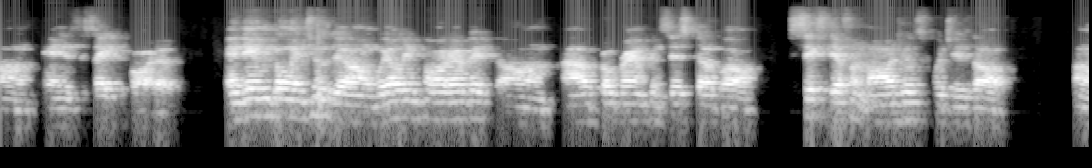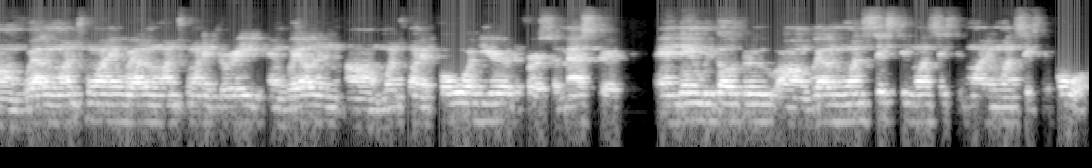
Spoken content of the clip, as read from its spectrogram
um, and is the safety part of it. And then we go into the um, welding part of it. Um, our program consists of uh, six different modules, which is uh, um, welding 120, welding 123, and welding um, 124 here the first semester. And then we go through um, welding 160, 161, and 164.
